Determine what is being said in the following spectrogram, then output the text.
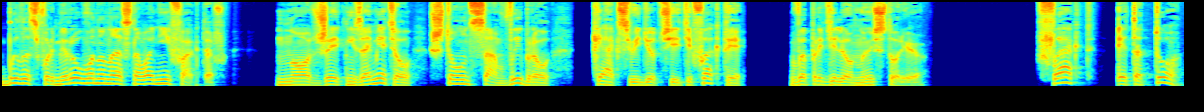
было сформировано на основании фактов, но Джейк не заметил, что он сам выбрал, как сведет все эти факты в определенную историю. Факт – это то,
